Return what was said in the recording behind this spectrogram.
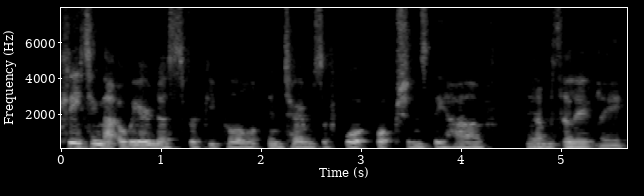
creating that awareness for people in terms of what options they have. Absolutely.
